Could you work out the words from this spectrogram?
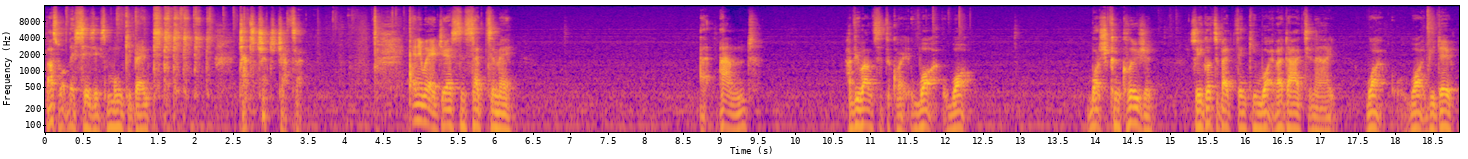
That's what this is it's monkey brain. Chatter chatter chatter. Anyway Jason said to me and have you answered the question what what what's your conclusion? So you go to bed thinking what if I died tonight? What what if you do?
